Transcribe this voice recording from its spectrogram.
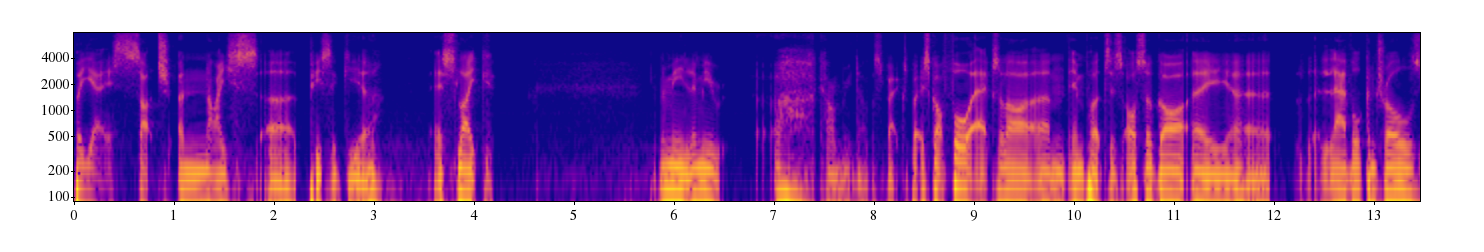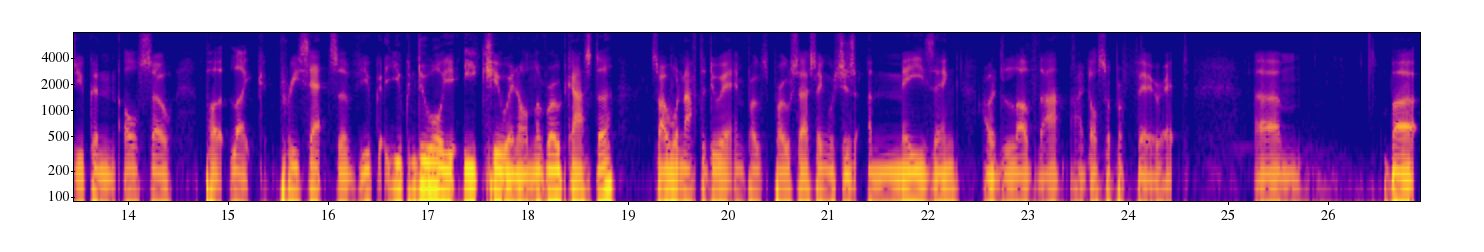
but yeah, it's such a nice uh, piece of gear. It's like, let me let me. Uh, I can't read out the specs, but it's got four XLR um, inputs. It's also got a uh, level controls. You can also put like presets of you. You can do all your EQing on the RodeCaster, so I wouldn't have to do it in post processing, which is amazing. I would love that. I'd also prefer it. Um, but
